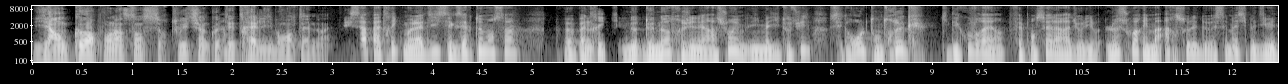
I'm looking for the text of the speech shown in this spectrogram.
il y a encore pour l'instant sur Twitch un côté très libre antenne. Et ça, Patrick me l'a dit, c'est exactement ça. Patrick, de notre génération, il m'a dit tout de suite, c'est drôle ton truc, qui découvrait, hein, fait penser à la radio libre. Le soir, il m'a harcelé de SMS, il m'a dit, mais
